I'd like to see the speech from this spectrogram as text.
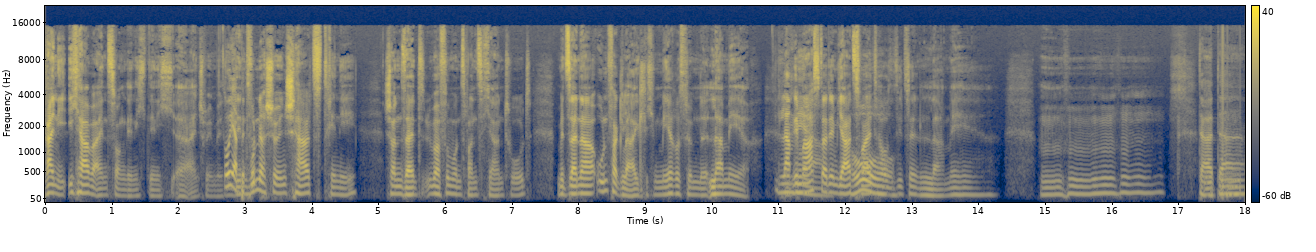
Reini, ich habe einen Song, den ich, den ich äh, einspielen will. Oh ja, den bitte. wunderschönen Charles Trenet, schon seit über 25 Jahren tot, mit seiner unvergleichlichen Meereshymne La Mer. La Mer. Remastered im Jahr Oh. 2017. La Mer. Mhm. Da, da,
